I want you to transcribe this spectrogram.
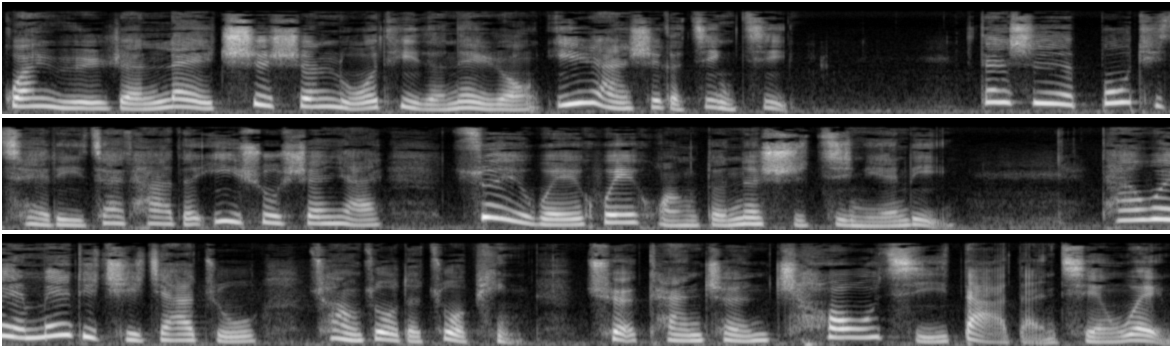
关于人类赤身裸体的内容依然是个禁忌。但是 Botticelli 在他的艺术生涯最为辉煌的那十几年里，他为 Medici 家族创作的作品却堪称超级大胆前卫。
